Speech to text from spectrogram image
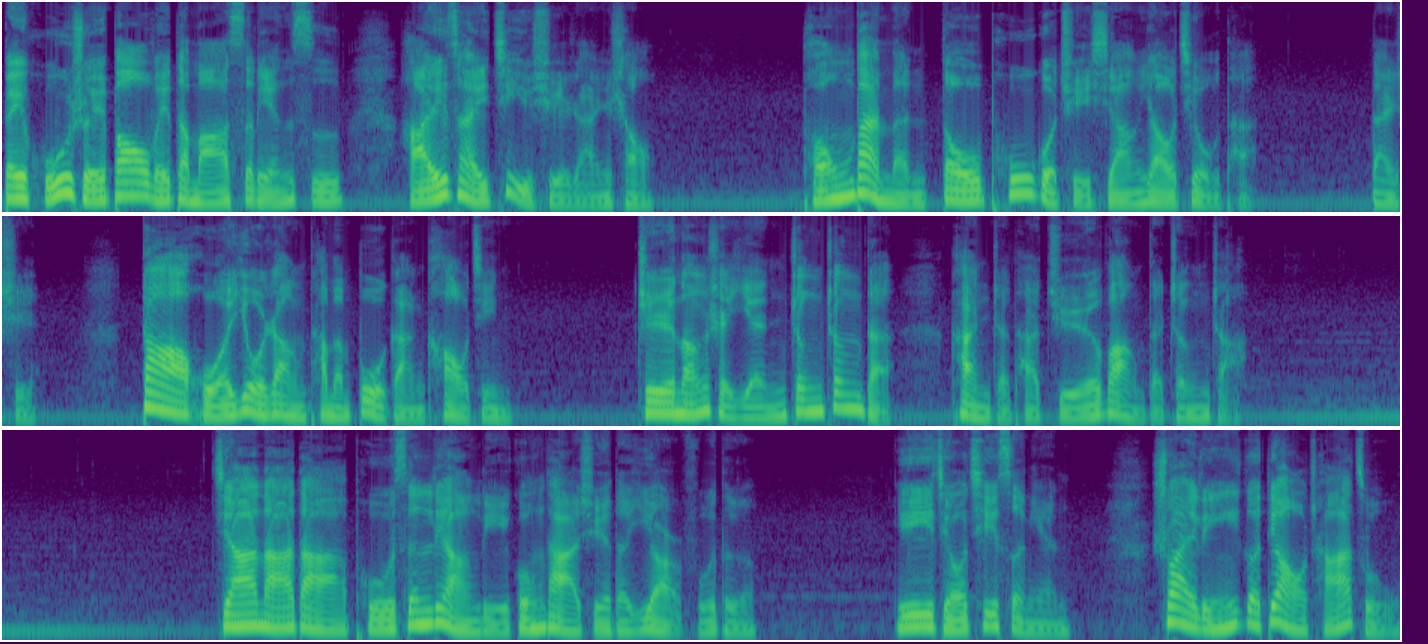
被湖水包围的马斯连斯还在继续燃烧，同伴们都扑过去想要救他，但是大火又让他们不敢靠近，只能是眼睁睁地看着他绝望的挣扎。加拿大普森亮理工大学的伊尔福德，1974年，率领一个调查组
